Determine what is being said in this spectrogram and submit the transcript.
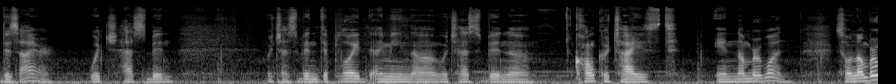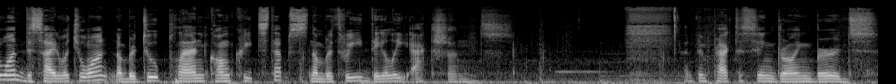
desire, which has been which has been deployed i mean uh, which has been uh, concretized in number one. So number one decide what you want. Number two plan concrete steps. Number three daily actions. I've been practicing drawing birds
